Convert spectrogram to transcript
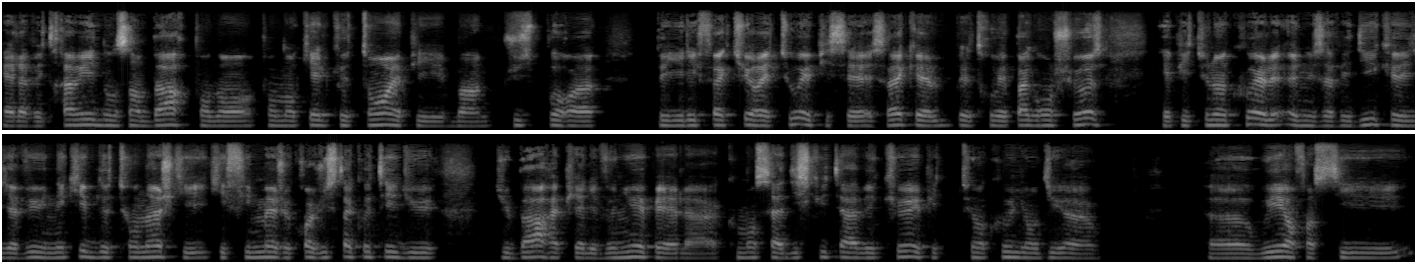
Elle avait travaillé dans un bar pendant, pendant quelques temps, et puis ben, juste pour euh, payer les factures et tout. Et puis c'est vrai qu'elle trouvait pas grand-chose. Et puis tout d'un coup, elle, nous avait dit qu'il y avait une équipe de tournage qui, qui, filmait, je crois, juste à côté du, du bar. Et puis elle est venue et puis elle a commencé à discuter avec eux. Et puis tout d'un coup, ils lui ont dit euh, euh, oui, enfin, si.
